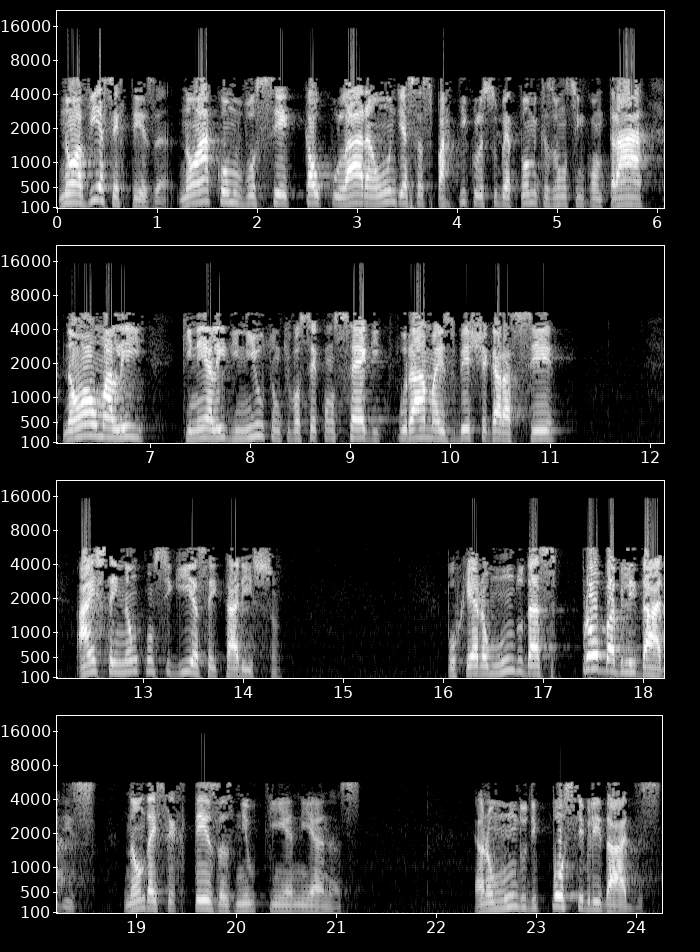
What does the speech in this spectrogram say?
Não havia certeza. Não há como você calcular aonde essas partículas subatômicas vão se encontrar. Não há uma lei que nem a lei de Newton que você consegue por A mais B chegar a C. Einstein não conseguia aceitar isso. Porque era o mundo das probabilidades, não das certezas newtonianas. Era um mundo de possibilidades.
